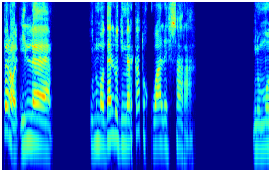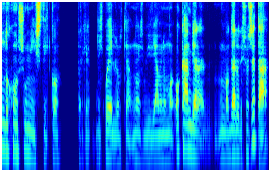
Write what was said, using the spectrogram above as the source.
però il, il modello di mercato quale sarà in un mondo consumistico? Perché di quello noi viviamo in un mondo, o cambia il modello di società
